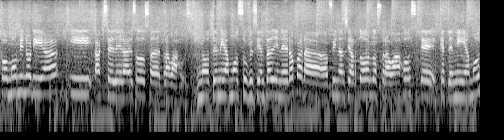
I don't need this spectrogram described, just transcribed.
como minoría y acceder a esos uh, trabajos. No teníamos suficiente dinero para financiar todos los trabajos que, que teníamos.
